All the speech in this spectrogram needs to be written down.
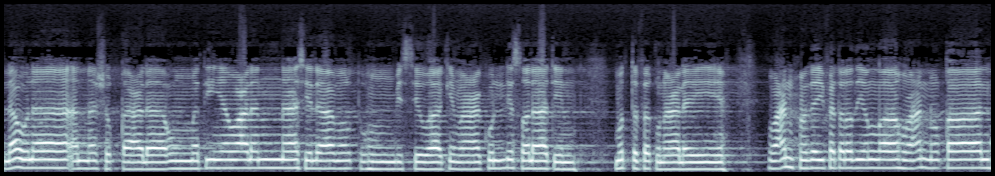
لولا أن نشق على أمتي أو على الناس لأمرتهم بالسواك مع كل صلاة متفق عليه. وعن حذيفة رضي الله عنه قال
